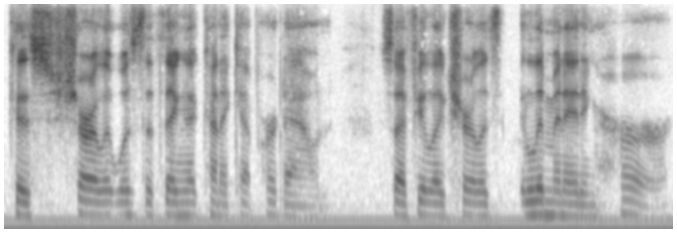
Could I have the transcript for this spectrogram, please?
because Charlotte was the thing that kind of kept her down. So I feel like Charlotte's eliminating her.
